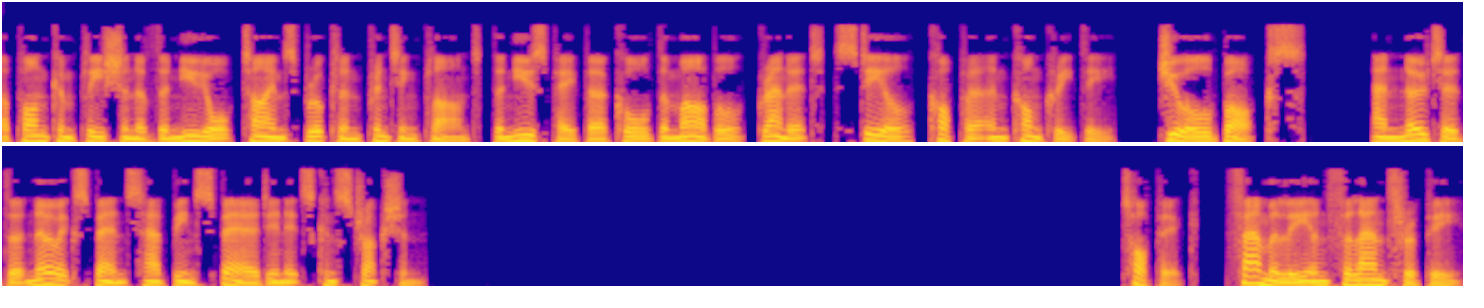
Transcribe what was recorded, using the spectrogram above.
Upon completion of the New York Times Brooklyn printing plant, the newspaper called the marble, granite, steel, copper and concrete the «jewel box» and noted that no expense had been spared in its construction. Family and philanthropy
